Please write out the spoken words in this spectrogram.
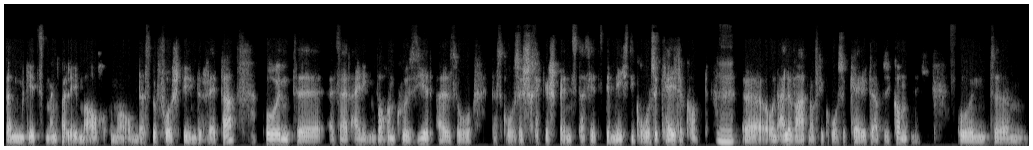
dann geht es manchmal eben auch immer um das bevorstehende Wetter. Und äh, seit einigen Wochen kursiert also das große Schreckgespenst, dass jetzt demnächst die große Kälte kommt. Mhm. Äh, und alle warten auf die große Kälte, aber sie kommt nicht. Und ähm,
